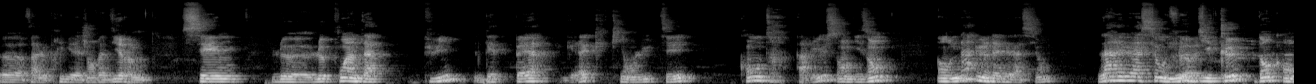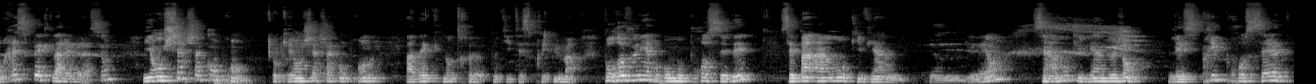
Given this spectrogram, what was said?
euh, enfin le privilège, on va dire, c'est le, point d'appui des pères grecs qui ont lutté contre Arius en disant, on a une révélation, la révélation ne dit que, donc on respecte la révélation, et on cherche à comprendre. Et on cherche à comprendre avec notre petit esprit humain. Pour revenir au mot procédé, c'est pas un mot qui vient du néant, c'est un mot qui vient de Jean. L'esprit procède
